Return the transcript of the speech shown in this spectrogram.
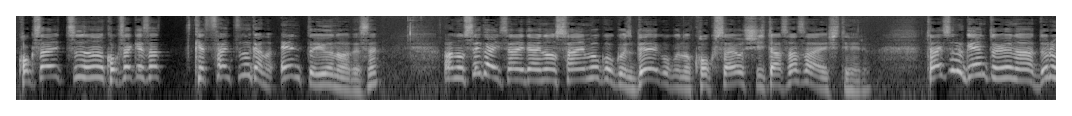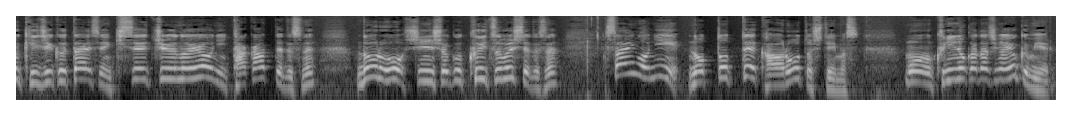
国際通、国際決済通貨の円というのはですね、あの世界最大の債務国、米国の国債を下支えしている。対する元というのはドル基軸体制規制中のようにたかってですね、ドルを侵食食い潰してですね、最後に乗っ取って変わろうとしています。もう国の形がよく見える。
